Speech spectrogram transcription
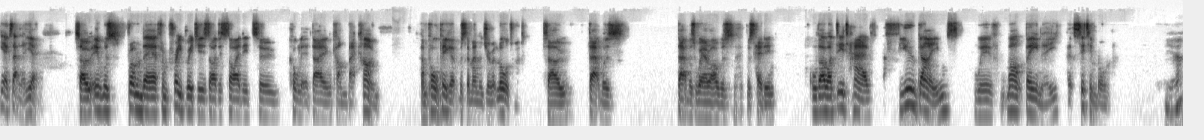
Yeah, exactly. Yeah, so it was from there, from Three Bridges, I decided to call it a day and come back home. And Paul Piggott was the manager at Lordswood. So that was that was where I was was heading. Although I did have a few games with Mark Beanie at Sittingbourne. Yeah.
